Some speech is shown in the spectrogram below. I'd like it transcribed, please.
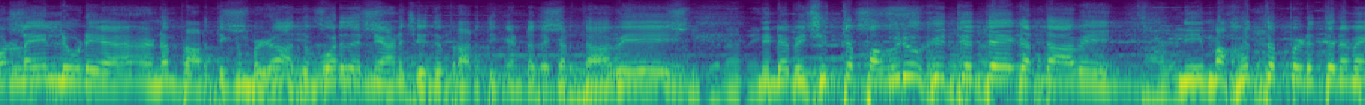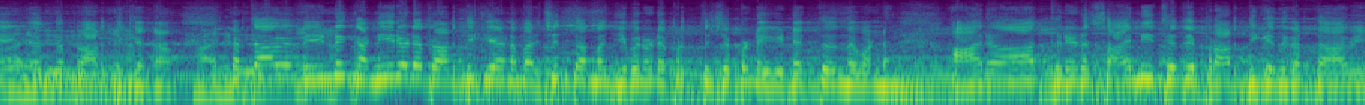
ഓൺലൈനിലൂടെയാണ് പ്രാർത്ഥിക്കുമ്പോഴും അതുപോലെ തന്നെയാണ് ചെയ്ത് പ്രാർത്ഥിക്കേണ്ടത്. കർത്താവേ നിന്റെ വിശുദ്ധ പൗരോഹിത്യത്തെ കർത്താവേ നീ മഹത്വപ്പെടുത്തണമേ എന്ന് പ്രാർത്ഥിക്കുന്നു. കർത്താവ് വീണ്ടും കണ്ണീരോടെ പ്രാർത്ഥിക്കുകയാണ്. പരിശുദ്ധ അമ്മ ജീവനോടെ പ്രത്യക്ഷപ്പെട്ട ഇടത്ത് നിന്നുകൊണ്ട് ആരാധനയുടെ സാന്നിധ്യത്തെ പ്രാർത്ഥിക്കുന്നു കർത്താവെ.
